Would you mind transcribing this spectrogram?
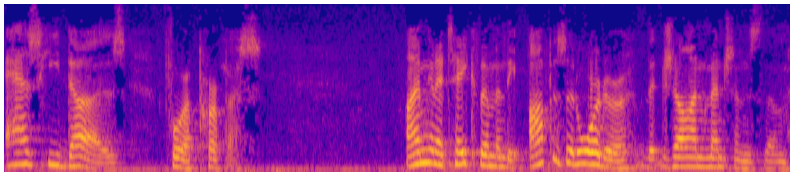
as he does for a purpose. I'm going to take them in the opposite order that John mentions them,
